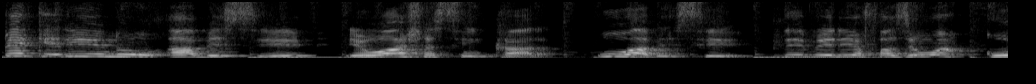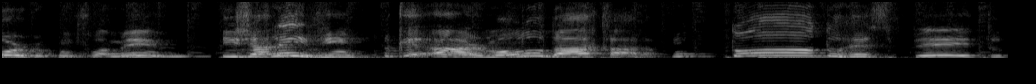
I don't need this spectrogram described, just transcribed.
pequenino ABC, eu acho assim, cara, o ABC deveria fazer um acordo com o Flamengo e já nem vir. Porque, ah, irmão, não dá, cara. Com todo respeito,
